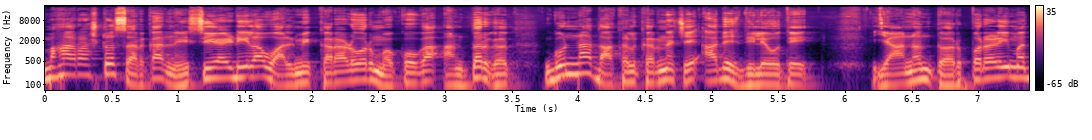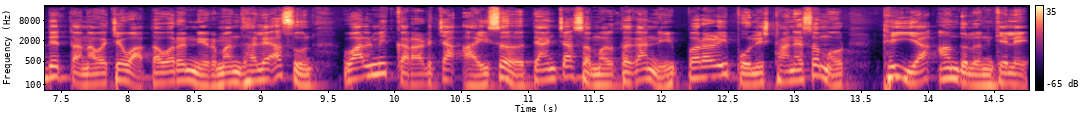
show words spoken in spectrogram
महाराष्ट्र सरकारने सीआयडीला वाल्मिक कराडवर मकोगा अंतर्गत गुन्हा दाखल करण्याचे आदेश दिले होते. यानंतर परळीमध्ये तणावाचे वातावरण निर्माण झाले असून वाल्मिक कराडच्या आईसह त्यांच्या समर्थकांनी परळी पोलीस ठाण्यासमोर ठिय्या आंदोलन केले.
